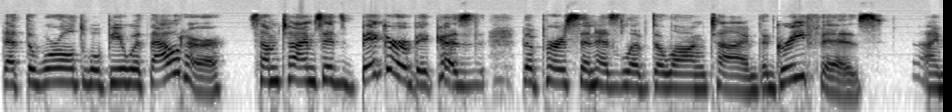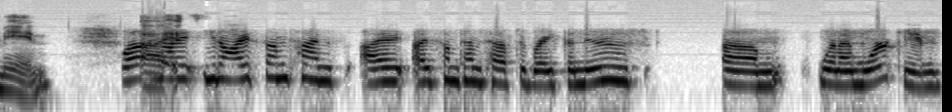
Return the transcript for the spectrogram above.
that the world will be without her. Sometimes it's bigger because the person has lived a long time. The grief is, I mean. Well, uh, I, you know, I sometimes I, I sometimes have to break the news um, when I'm working,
